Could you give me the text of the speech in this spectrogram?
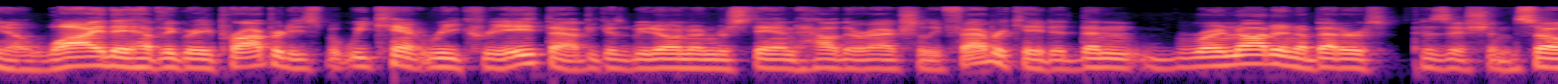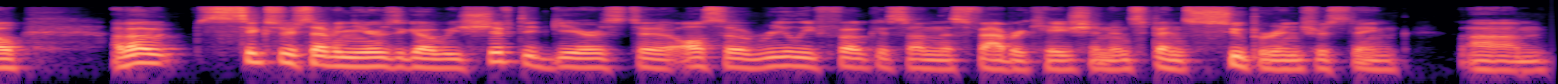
you know, why they have the great properties, but we can't recreate that because we don't understand how they're actually fabricated, then we're not in a better position. So about six or seven years ago, we shifted gears to also really focus on this fabrication and spend super interesting. Um,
